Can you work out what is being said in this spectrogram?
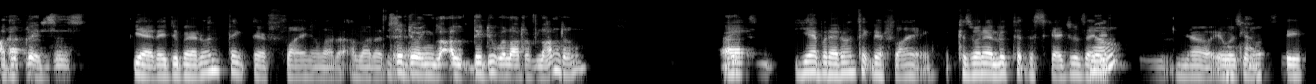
other um, places. Yeah, they do, but I don't think they're flying a lot of a lot of. They're doing. They do a lot of London. Right. Uh, yeah, but I don't think they're flying because when I looked at the schedules, I no? didn't. No, it was okay. mostly.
